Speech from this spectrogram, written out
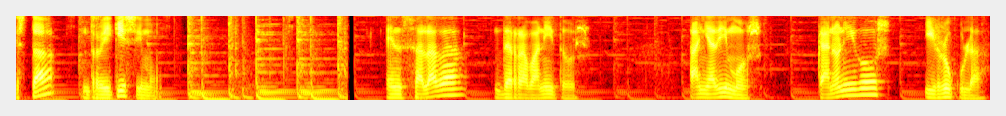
Está riquísimo. Ensalada de rabanitos. Añadimos canónigos y rúcula.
